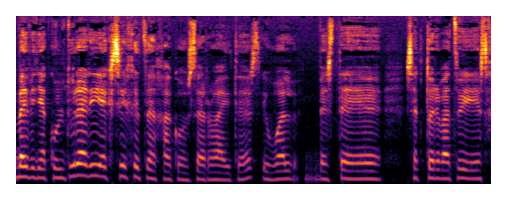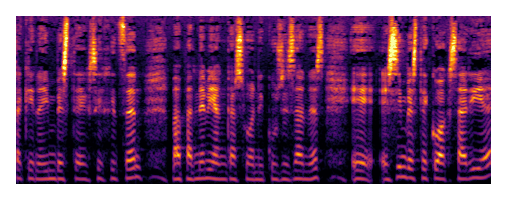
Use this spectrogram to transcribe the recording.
Bai, baina kulturari exigitzen jako zerbait, ez? Igual beste sektore batzuei ez jakin hain beste exigitzen, ba, pandemian kasuan ikusi izan, ez? E, ezinbestekoak zarie,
